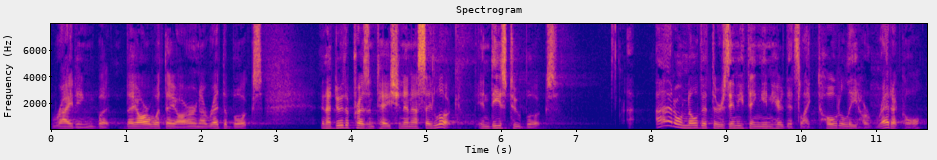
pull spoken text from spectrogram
writing, but they are what they are. And I read the books and I do the presentation and I say, look, in these two books, I don't know that there's anything in here that's like totally heretical.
